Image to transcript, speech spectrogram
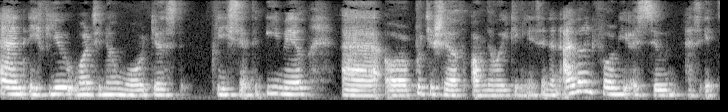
And if you want to know more, just please send an email uh, or put yourself on the waiting list, and then I will inform you as soon as it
